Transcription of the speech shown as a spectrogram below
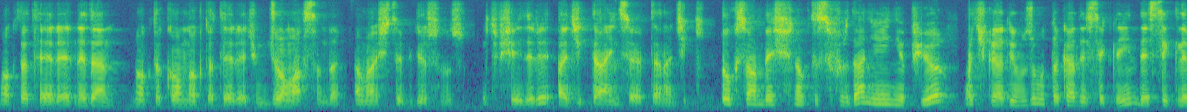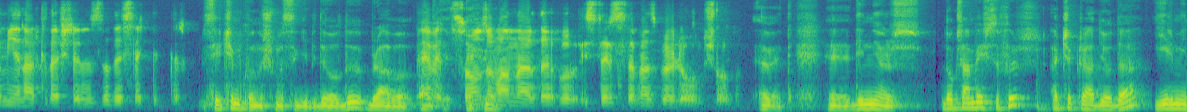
acikradyo.com.tr Neden .com.tr Çünkü com aslında ama işte biliyorsunuz bu tip şeyleri Acik de aynı sebepten Acik. 95.0'dan yayın yapıyor. Açık Radyomuzu mutlaka destekleyin. Desteklemeyen arkadaşlarınızı da desteklettirin. Seçim konuşması gibi de oldu. Bravo. Evet son zamanlarda bu ister istemez böyle olmuş oldu. Evet, e, dinliyoruz. 95.0 Açık Radyo'da 20.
